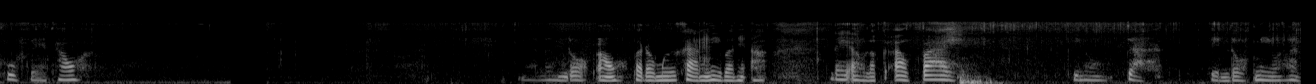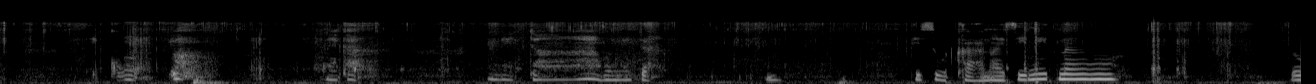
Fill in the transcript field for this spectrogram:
คู่แฝดเขาเนี่ยหนึ่งดอกเอาผัดเอามือข้างนี่บ้านี้อะได้เอาแล้วก็เอาไปพี่น้องจ้ะเห็นดอกนี้ว่างั้นไอ้กุ้งอยู่นี่ค่ะนี่จ้าวันนี้จ้ะพิสูจน์ขาหน่อยสินิดนึงโอ้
